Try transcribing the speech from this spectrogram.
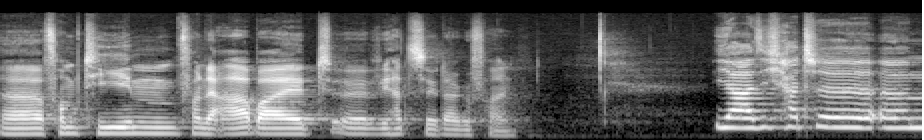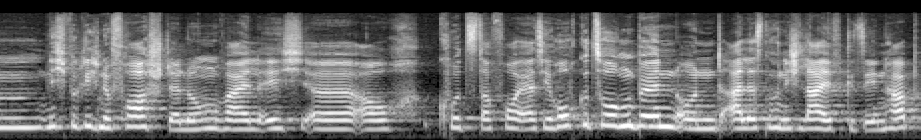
Äh, vom Team, von der Arbeit? Äh, wie hat es dir da gefallen? Ja, also ich hatte ähm, nicht wirklich eine Vorstellung, weil ich äh, auch kurz davor erst hier hochgezogen bin und alles noch nicht live gesehen habe.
